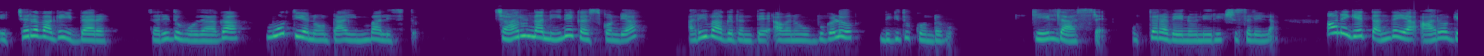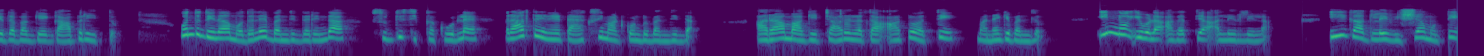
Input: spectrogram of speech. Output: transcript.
ಎಚ್ಚರವಾಗೇ ಇದ್ದಾರೆ. ಸರಿದು ಹೋದಾಗ ಮೂರ್ತಿಯ ನೋಟ ಹಿಂಬಾಲಿಸಿತು. ಚಾರುನ ನೀನೇ ಕರೆಸ್ಕೊಂಡ್ಯಾ? ಅರಿವಾಗದಂತೆ ಅವನ ಉಬ್ಬುಗಳು ಬಿಗಿದುಕೊಂಡವು. ಕೇಳ್ದ ಅಷ್ಟೆ ಉತ್ತರವೇನು ನಿರೀಕ್ಷಿಸಲಿಲ್ಲ. ಅವನಿಗೆ ತಂದೆಯ ಆರೋಗ್ಯದ ಬಗ್ಗೆ ಗಾಬರಿ ಇತ್ತು. ಒಂದು ದಿನ ಮೊದಲೇ ಬಂದಿದ್ದರಿಂದ ಸುದ್ದಿ ಸಿಕ್ಕ ಕೂಡಲೇ ರಾತ್ರಿನೇ ಟ್ಯಾಕ್ಸಿ ಮಾಡ್ಕೊಂಡು ಬಂದಿದ್ದ. ಆರಾಮಾಗಿ ಚಾರುಲತಾ ಆಟೋ ಹತ್ತಿ ಮನೆಗೆ ಬಂದ್ಲು. ಇನ್ನು ಇವಳ ಅಗತ್ಯ ಅಲ್ಲಿರ್ಲಿಲ್ಲ. ಈಗಾಗಲೇ ವಿಷಯ ಮುಟ್ಟಿ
